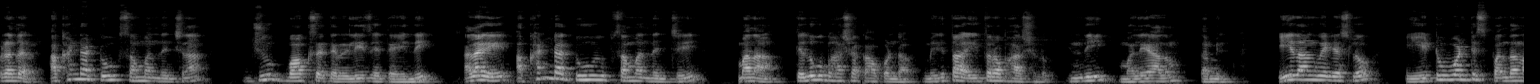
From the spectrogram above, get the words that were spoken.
బ్రదర్ అఖండ టూకి సంబంధించిన జూక్ బాక్స్ అయితే రిలీజ్ అయితే అయింది. అలాగే అఖండ టూ సంబంధించి మన తెలుగు భాష కాకుండా మిగతా ఇతర భాషలు హిందీ మలయాళం తమిళ్ ఈ లాంగ్వేజెస్లో ఎటువంటి స్పందన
